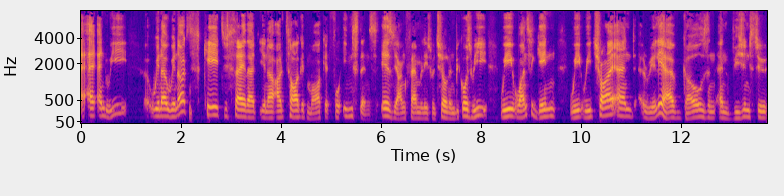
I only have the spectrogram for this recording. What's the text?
and, and we we know we're not scared to say that you know our target market for instance is young families with children because we we once again we we try and really have goals and, and visions to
